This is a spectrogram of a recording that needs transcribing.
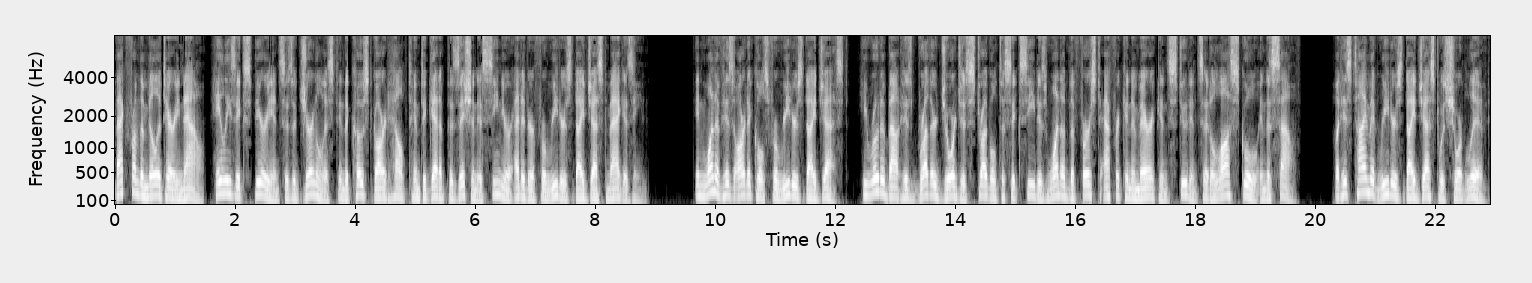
Back from the military now, Haley's experience as a journalist in the Coast Guard helped him to get a position as senior editor for Reader's Digest magazine. In one of his articles for Reader's Digest, he wrote about his brother George's struggle to succeed as one of the first African American students at a law school in the South. But his time at Reader's Digest was short-lived,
